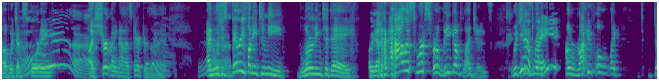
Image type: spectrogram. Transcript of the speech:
of which I'm sporting Oh, yeah. a shirt right now as characters on it, Hmm. and which is very funny to me. Learning today oh yeah, that Alice works for League of Legends, which yeah, is like right. a rival. Like, D-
